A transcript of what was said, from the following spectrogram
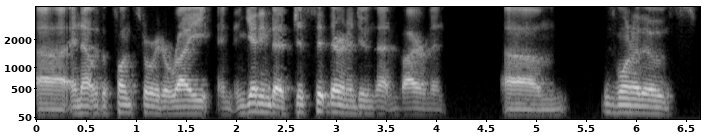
uh, and that was a fun story to write. And, and getting to just sit there and do in that environment um, was one of those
